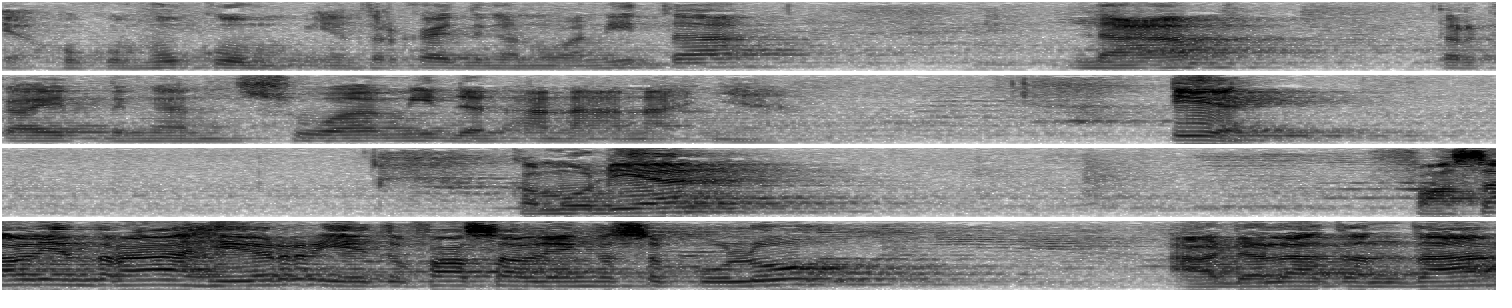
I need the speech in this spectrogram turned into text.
Ya, hukum-hukum yang terkait dengan wanita, nah terkait dengan suami dan anak-anaknya. Iya. Kemudian pasal yang terakhir yaitu pasal yang ke-10 adalah tentang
